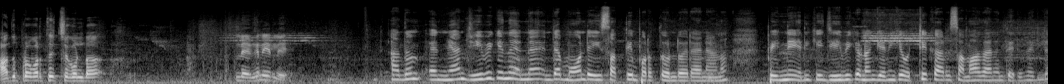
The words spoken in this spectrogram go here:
അത് പ്രവർത്തിച്ചുകൊണ്ട് അല്ലേ എങ്ങനെയല്ലേ? അതും ഞാൻ ജീവിക്കുന്ന എന്നെ എന്റെ മോന്റെ ഈ സത്യം പുറത്തു കൊണ്ടുവരാനാണ്. പിന്നെ എനിക്ക് ജീവിക്കണമെങ്കിൽ എനിക്ക് ഒറ്റക്കാർ സമാധാനം തരുന്നില്ല.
